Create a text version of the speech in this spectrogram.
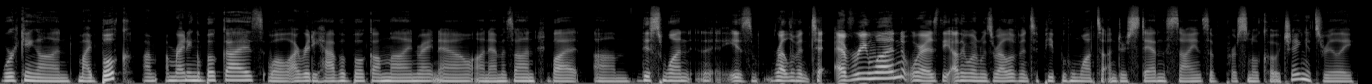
working on my book. I'm, I'm, writing a book, guys. Well, I already have a book online right now on Amazon, but um, this one is relevant to everyone, whereas the other one was relevant to people who want to understand the science of personal coaching. It's really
